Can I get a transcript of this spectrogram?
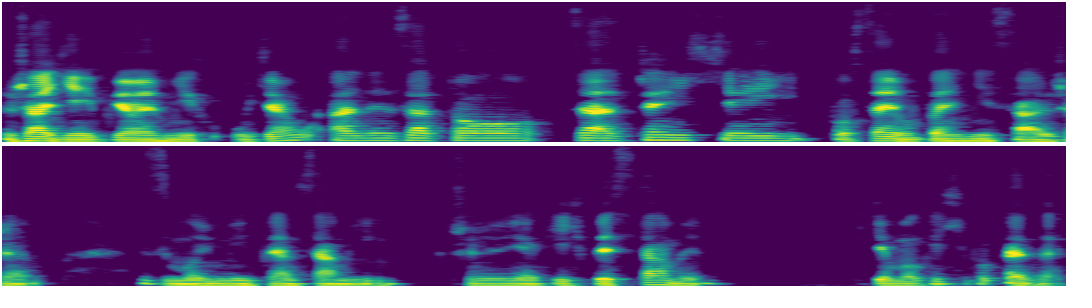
rzadziej biorę w nich udział, ale za to za częściej powstają wernisaże z moimi pracami, czy jakieś wystawy, gdzie mogę się pokazać.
